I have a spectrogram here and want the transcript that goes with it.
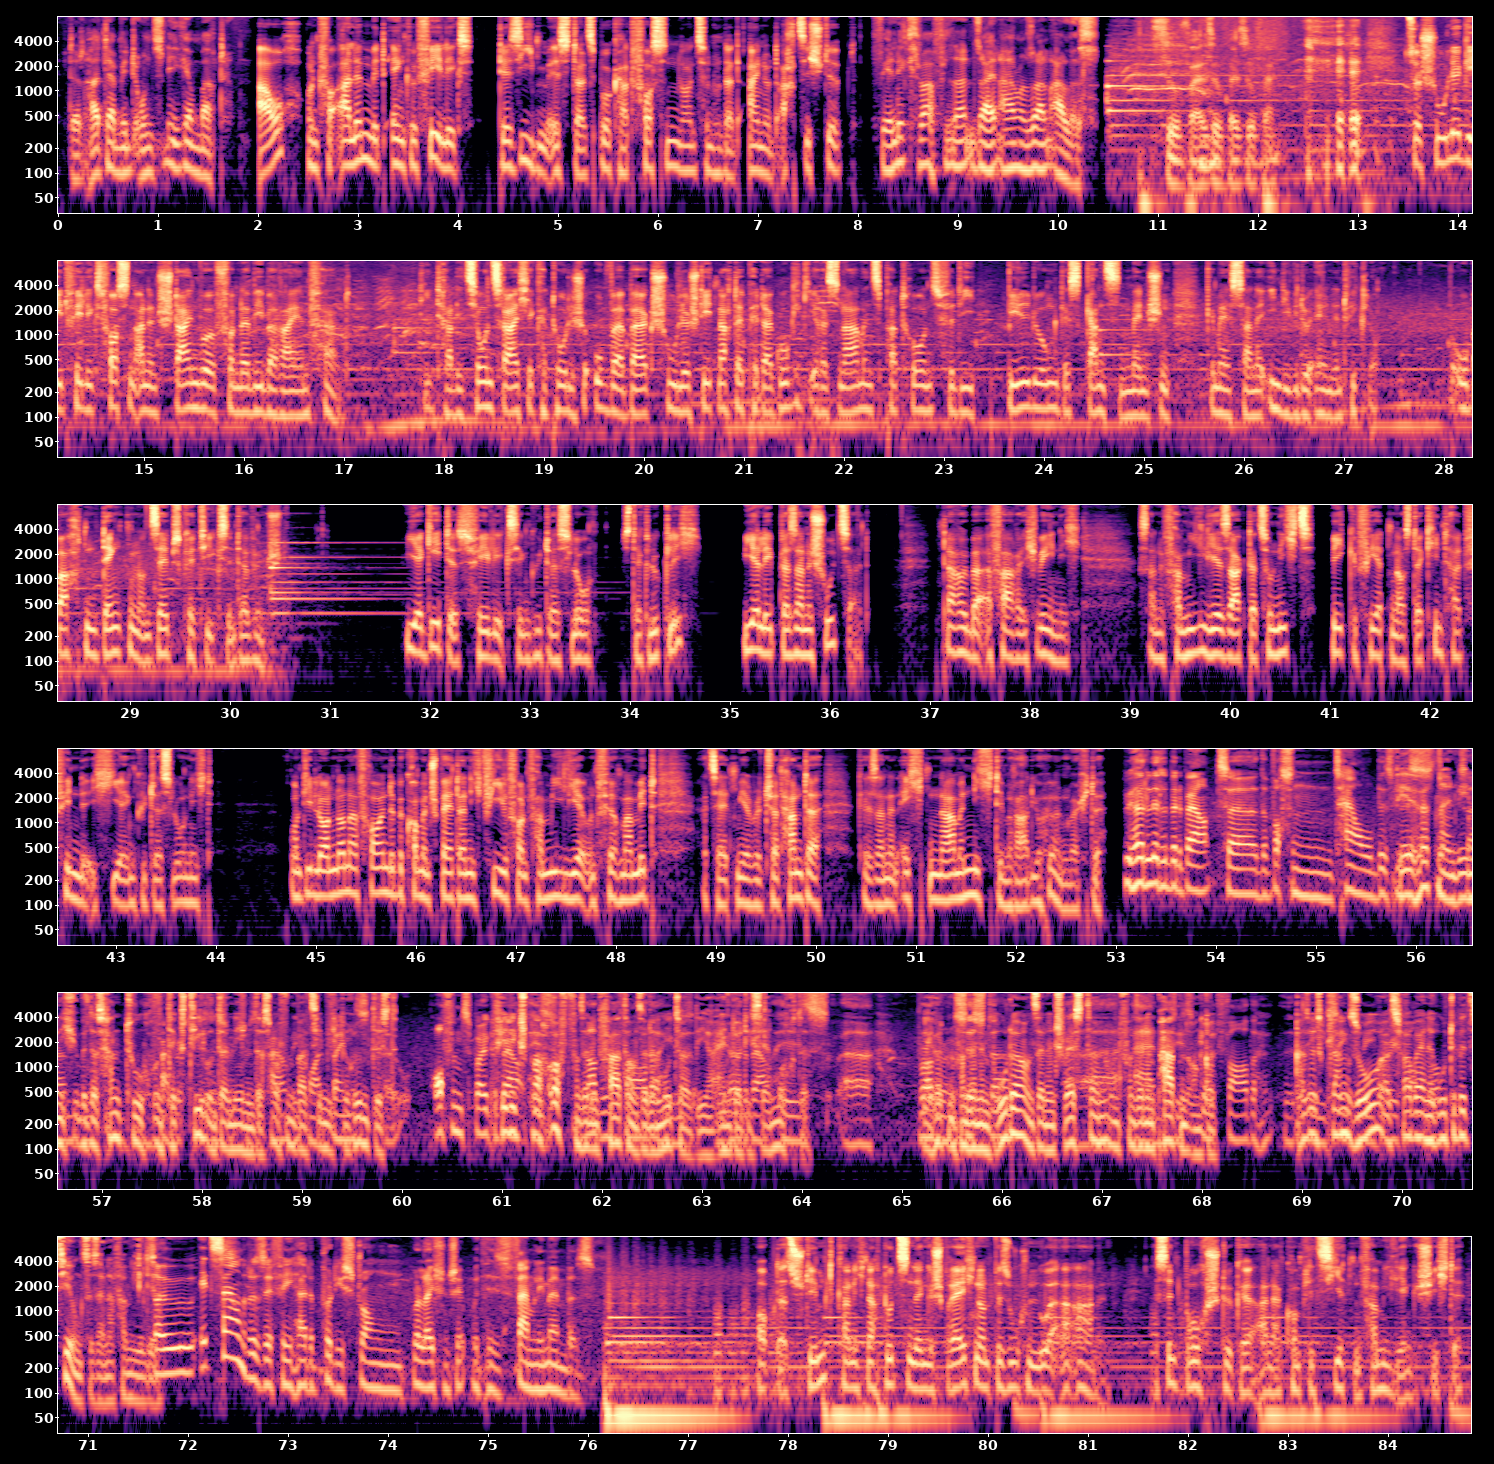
das hat er mit uns nie gemacht. Auch und vor allem mit Enkel Felix, der sieben ist, als Burkhard Vossen 1981 stirbt. Felix war sein Ein und sein Alles. Super, super, super. Zur Schule geht Felix Vossen einen Steinwurf von der Weberei entfernt. Die traditionsreiche katholische Oberbergschule steht nach der Pädagogik ihres Namenspatrons für die Bildung des ganzen Menschen gemäß seiner individuellen Entwicklung. Beobachten, Denken und Selbstkritik sind erwünscht. Wie ergeht es Felix in Gütersloh? Ist er glücklich? Wie erlebt er seine Schulzeit? Darüber erfahre ich wenig. Seine Familie sagt dazu nichts. Weggefährten aus der Kindheit finde ich hier in Gütersloh nicht. Und die Londoner Freunde bekommen später nicht viel von Familie und Firma mit, erzählt mir Richard Hunter, der seinen echten Namen nicht im Radio hören möchte. Uh, Wir hörten ein wenig über das Handtuch- und Textilunternehmen, das offenbar ziemlich berühmt ist. Uh, Felix sprach oft von seinem Vater und seiner Mutter, die er eindeutig sehr mochte. Wir hörten von seinem Bruder und seinen Schwestern und von seinem Patenonkel. Also es klang so, als habe er eine gute Beziehung zu seiner Familie. So it sounded as if he had a pretty strong relationship with his family members. Ob das stimmt, kann ich nach Dutzenden Gesprächen und Besuchen nur erahnen. Es sind Bruchstücke einer komplizierten Familiengeschichte.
